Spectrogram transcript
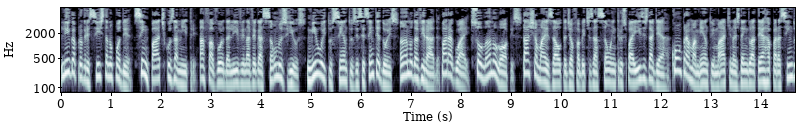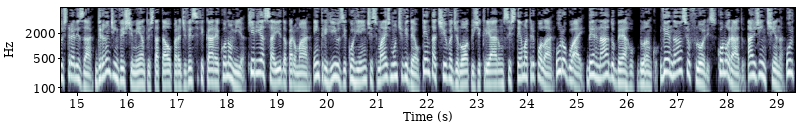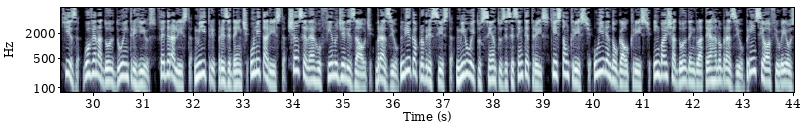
Liga Progressista no poder. Simpáticos a Mitre. A favor da livre navegação nos rios. 1862, ano da virada. Paraguai. Solano Lopes. Taxa mais alta de alfabetização entre os países da guerra. Compra armamento e máquinas da Inglaterra para se industrializar. Grande investimento estatal para diversificar a economia. Queria saída para o mar, entre rios e correntes mais Montevidéu. Tentativa de Lopes de criar um sistema tripolar. Uruguai. Bernardo Berro, Blanco. Venâncio Flores, Colorado. Argentina. Urquiza, governador do Entre Rios. Federalista. Mitre, presidente. Unitarista. Chanceler Rufino de Elizalde. Brasil. Liga Progressista. 1863. Questão Christie. William Dougal Christie. Embaixador da Inglaterra no Brasil. Prince of Wales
